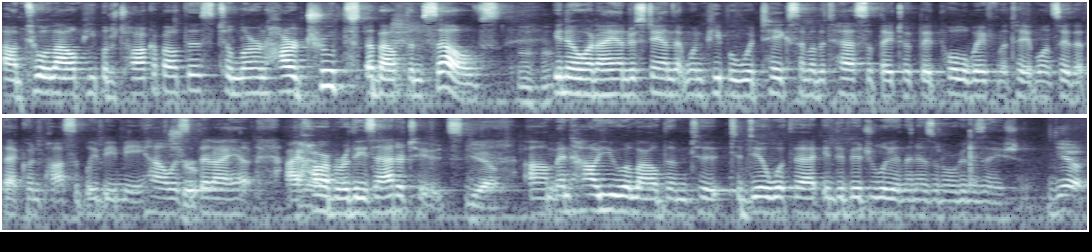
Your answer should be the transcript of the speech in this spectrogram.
um, to allow people to talk about this, to learn hard truths about themselves. Mm-hmm. You know, and I understand that when people would take some of the tests that they took, they'd pull away from the table and say that that couldn't possibly be me. How is sure. it that I, ha- I yeah. harbor these attitudes? Yeah. Um, and how you allow them to, to deal with that individually and then as an organization. Yeah.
